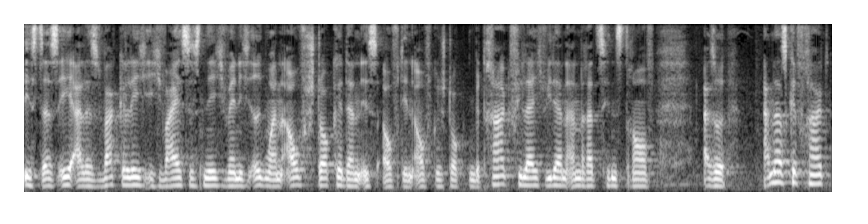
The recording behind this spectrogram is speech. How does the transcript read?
ist das eh alles wackelig? Ich weiß es nicht. Wenn ich irgendwann aufstocke, dann ist auf den aufgestockten Betrag vielleicht wieder ein anderer Zins drauf. Also Anders gefragt,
